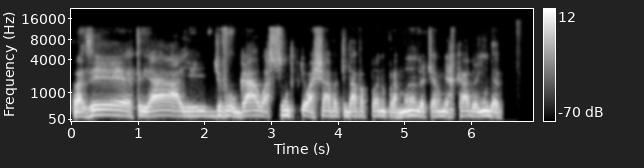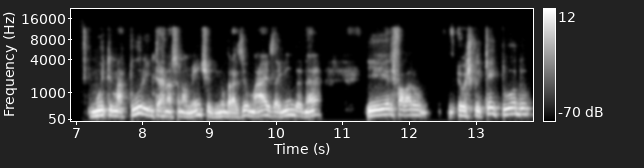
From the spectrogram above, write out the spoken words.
Trazer, criar e divulgar o assunto, porque eu achava que dava pano para manga, que era um mercado ainda muito imaturo internacionalmente, no Brasil mais ainda, né? E eles falaram: eu expliquei tudo.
